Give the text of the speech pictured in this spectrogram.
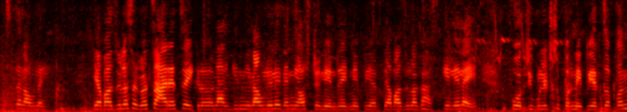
मस्त लावलंय या बाजूला सगळं चाऱ्याचं इकडं. लालगिरनी लावलेलं आहे त्यांनी ऑस्ट्रेलियन रेड नेपियर. त्या बाजूला घास केलेला आहे. फोर जी बुलेट सुपर नेपियरचं पण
